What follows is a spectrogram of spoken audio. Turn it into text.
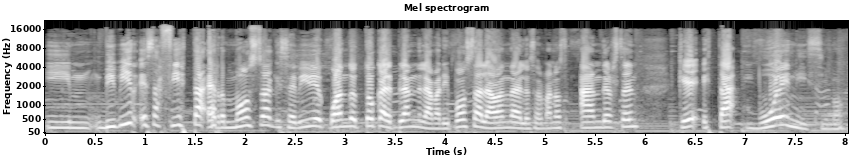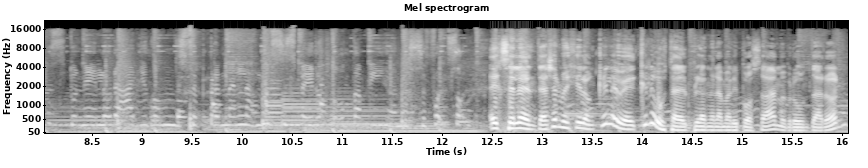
y mm, vivir esa fiesta hermosa que se vive cuando toca el plan de la mariposa, la banda de los hermanos Andersen, que está buenísimo. Excelente. Ayer me dijeron, ¿qué le, ve- qué le gusta del plan de la mariposa? Me preguntaron.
